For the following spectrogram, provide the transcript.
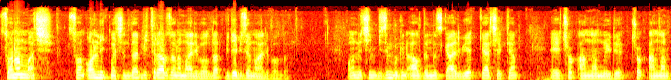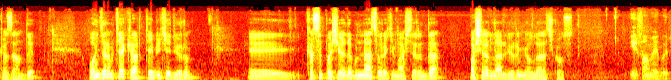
Son 10 maç, son 10 lig maçında bir Trabzon'a mağlup oldular, bir de bize mağlup oldular. Onun için bizim bugün aldığımız galibiyet gerçekten e, çok anlamlıydı, çok anlam kazandı. Oyuncularımı tekrar tebrik ediyorum. E, Kasımpaşa'ya da bundan sonraki maçlarında başarılar diliyorum. Yollar açık olsun. İrfan Bey buyurun.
